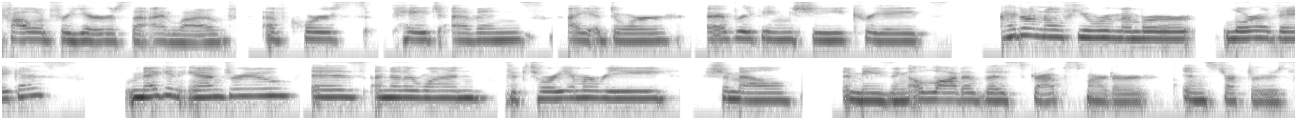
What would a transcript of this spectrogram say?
followed for years that I love. Of course, Paige Evans, I adore everything she creates. I don't know if you remember Laura Vegas. Megan Andrew is another one. Victoria Marie, Shamel, amazing. A lot of the Scrap Smarter instructors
